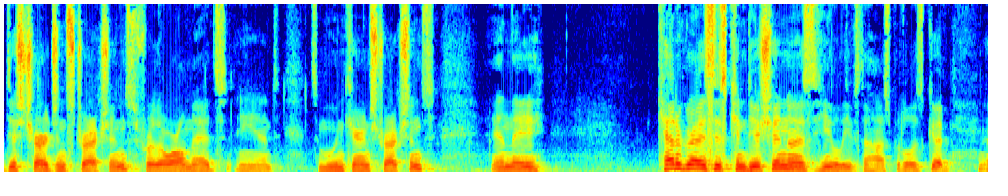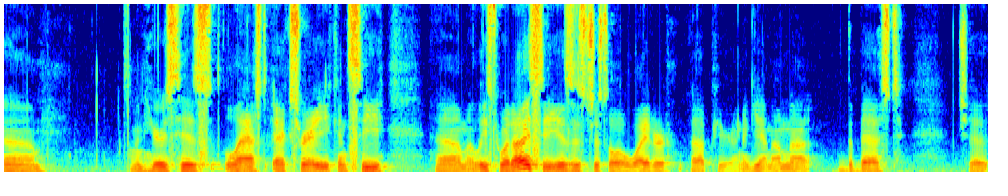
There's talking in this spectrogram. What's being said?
discharge instructions for the oral meds and some wound care instructions. And they categorize his condition as he leaves the hospital as good. Um, and here's his last x ray. You can see, um, at least what I see, is it's just a little lighter up here. And again, I'm not the best ch-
